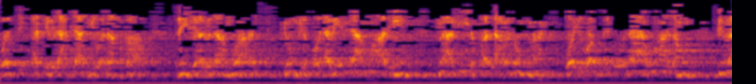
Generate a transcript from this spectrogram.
والثقة بالأحداث والأخبار. رجال الأموال ينفقون في أموالهم ما فيه صلاح الأمة ويوظفون أموالهم بما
